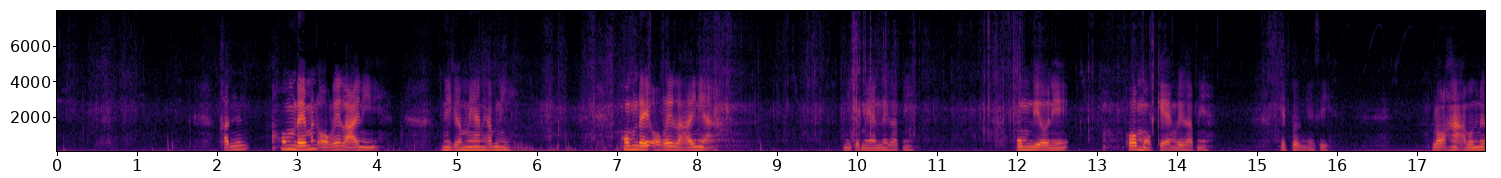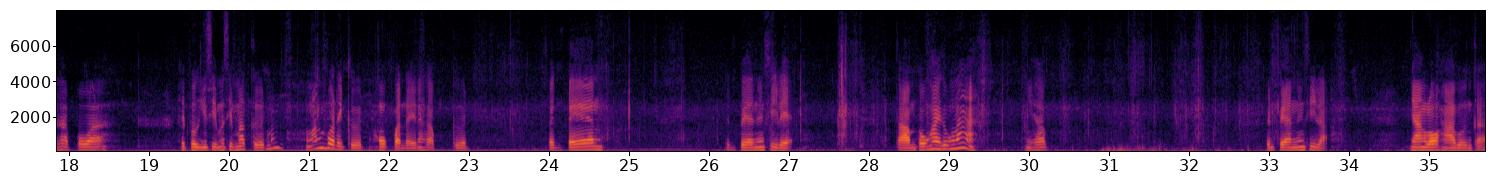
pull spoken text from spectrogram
คันห้อมใดมันออกหลายๆนี่นี่ก็แมนครับนี่ห้อมใดออกหลายๆเนี่ยนี่ก็แมนนะครับนี่ห่มเดียวนี้ พ่อหมอแกงเลยครับเนี่ยเห็ดเพิงยังสิเลาะหาเบิ่งนะครับ เพราะว่าเห็ดเพิงยังสิมันสิมาเกิดมันมันบ่ได้เกิดหกปันใดนะครับ เกิดเป็นแปลนเป็นแปลนยังสิแหละ ตามทงให้ทงหน้านี่ครับ เป็นแปลนยังสิละยางเลาะหาเบิ่งกะ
